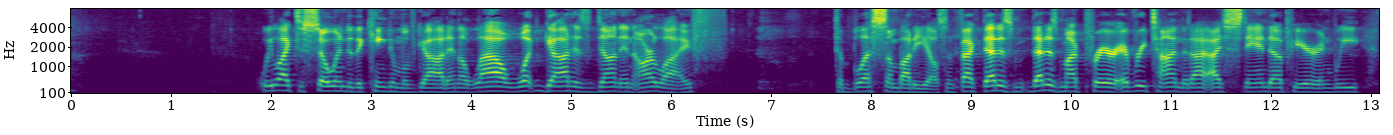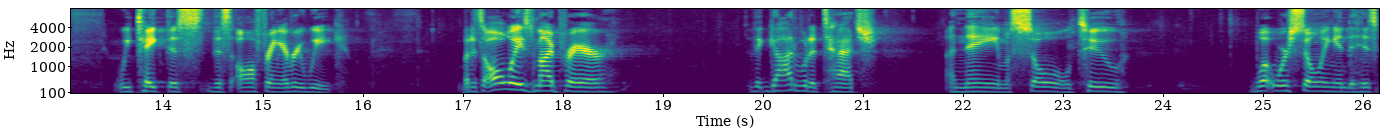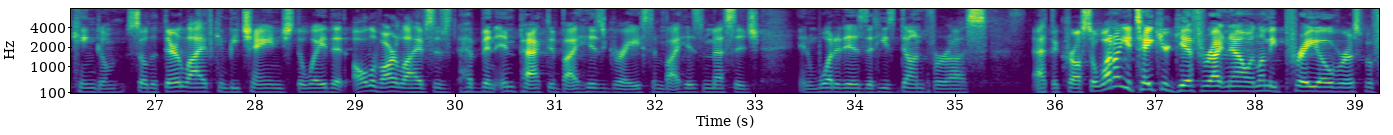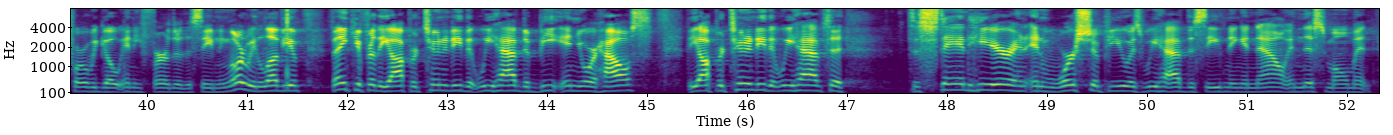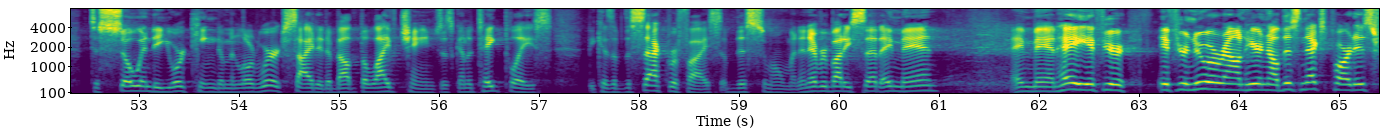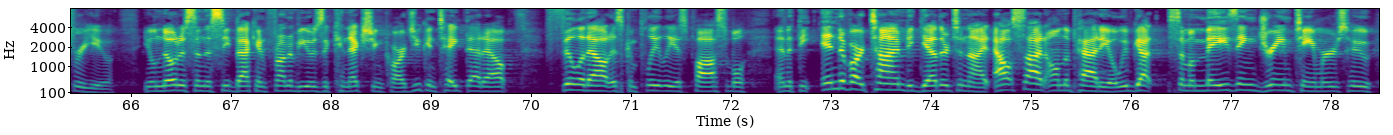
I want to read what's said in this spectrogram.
we like to sow into the kingdom of God and allow what God has done in our life to bless somebody else. In fact, that is, that is my prayer every time that I, I stand up here and we, we take this, this offering every week. But it's always my prayer that God would attach a name, a soul to what we're sowing into his kingdom so that their life can be changed the way that all of our lives have been impacted by his grace and by his message and what it is that he's done for us at the cross. So, why don't you take your gift right now and let me pray over us before we go any further this evening? Lord, we love you. Thank you for the opportunity that we have to be in your house, the opportunity that we have to, to stand here and, and worship you as we have this evening and now in this moment to sow into your kingdom. And Lord, we're excited about the life change that's going to take place because of the sacrifice of this moment. And everybody said, Amen. Amen. Amen. Hey, if you're if you're new around here, now this next part is for you. You'll notice in the seat back in front of you is a connection card. You can take that out, fill it out as completely as possible. And at the end of our time together tonight, outside on the patio, we've got some amazing dream teamers who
